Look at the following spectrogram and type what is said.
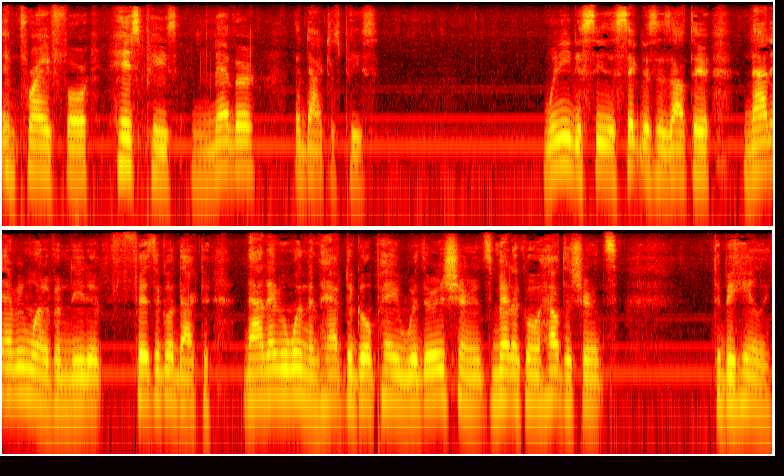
And pray for His peace, never the doctor's peace. We need to see the sicknesses out there. Not every one of them need a physical doctor. Not every one of them have to go pay with their insurance, medical, health insurance, to be healing.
